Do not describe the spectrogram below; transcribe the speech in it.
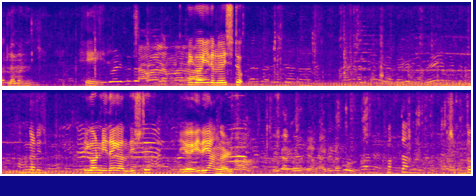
ఎడ్ల బండి. హే. ఇగో ఇది లిస్ట్ అంగడి ఇగోండి ఇదే కదా లిస్ట్. ఇగో ఇది అంగడి. మొత్తం చుట్టూ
